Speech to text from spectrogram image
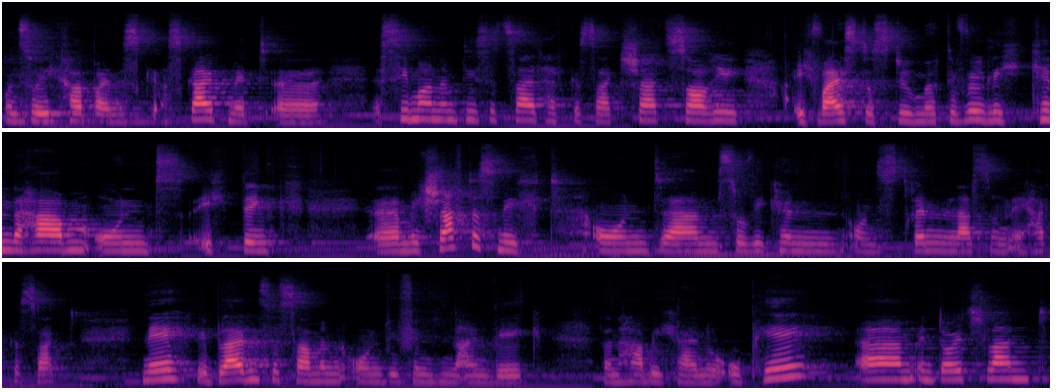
Und so, ich habe eine Skype mit äh, Simon in dieser Zeit, hat gesagt, Schatz, sorry, ich weiß, dass du möchtest wirklich Kinder haben und ich denke, ähm, ich schaffe das nicht. Und ähm, so, wir können uns trennen lassen. Und er hat gesagt, nee, wir bleiben zusammen und wir finden einen Weg. Dann habe ich eine OP ähm, in Deutschland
